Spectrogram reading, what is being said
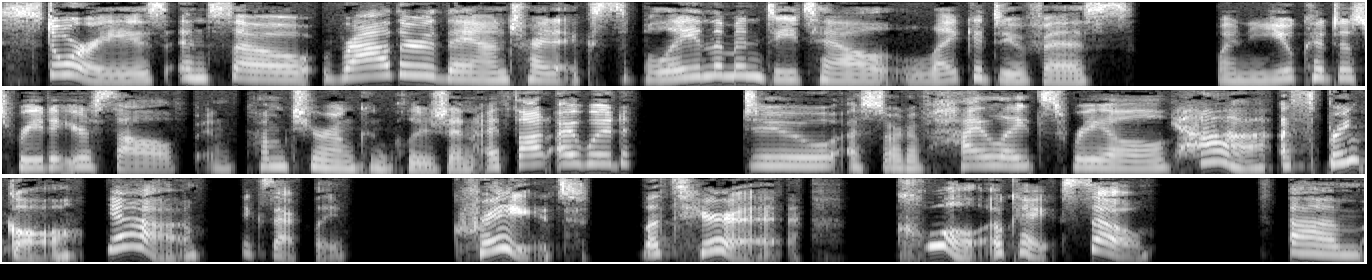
stories. And so rather than try to explain them in detail like a doofus, when you could just read it yourself and come to your own conclusion, I thought I would do a sort of highlights reel. Yeah, a sprinkle. Yeah, exactly. Great. Let's hear it. Cool. Okay. So, um,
